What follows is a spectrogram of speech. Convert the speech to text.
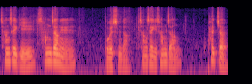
창세기 3장에 보겠습니다. 창세기 3장 8절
